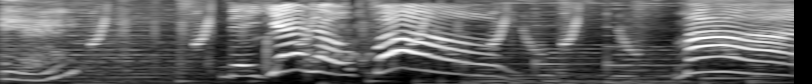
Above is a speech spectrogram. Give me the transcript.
eh? The yellow ball! Mine!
